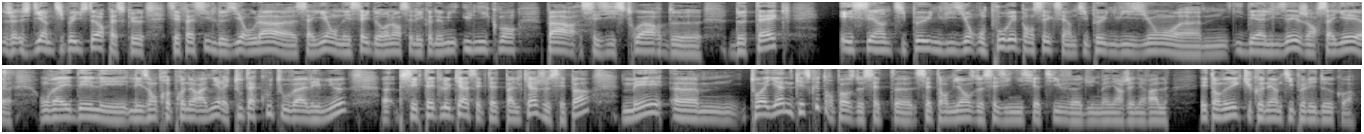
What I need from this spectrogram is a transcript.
Je, je, dis un petit peu hipster parce que c'est facile de dire oula, ça y est, on essaye de relancer l'économie uniquement par ces histoires de de tech et c'est un petit peu une vision. On pourrait penser que c'est un petit peu une vision euh, idéalisée, genre ça y est, euh, on va aider les, les, entrepreneurs à venir et tout à coup tout va aller mieux. Euh, c'est peut-être le cas, c'est peut-être pas le cas, je sais pas. Mais toi, Yann, qu'est-ce que tu en penses de cette cette ambiance, de ces initiatives d'une manière générale, étant donné que tu connais un petit peu les deux, quoi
